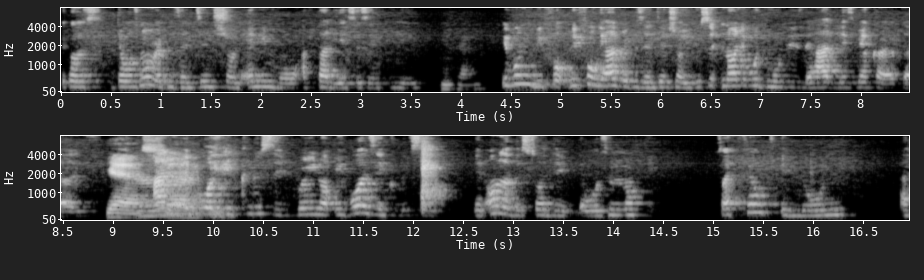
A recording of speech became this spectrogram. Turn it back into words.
because there was no representation anymore after the SSMPA okay. even before before we had representation, you could see Nollywood movies they had lesbian characters Yes. and yeah. it was inclusive. Growing up, it was inclusive. Then all of a sudden there was nothing. So I felt alone. I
